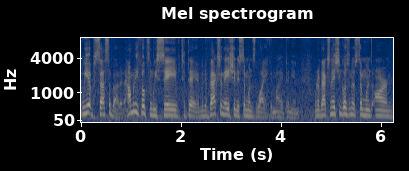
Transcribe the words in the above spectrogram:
we obsess about it. How many folks can we save today? I mean, a vaccination is someone's life, in my opinion. When a vaccination goes into someone's arm,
